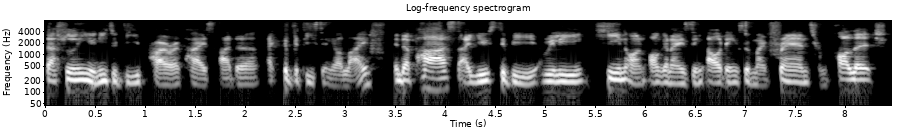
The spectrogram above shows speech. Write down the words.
definitely you need to deprioritize other activities in your life. In the past, I used to be really keen on organizing outings with my friends from college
